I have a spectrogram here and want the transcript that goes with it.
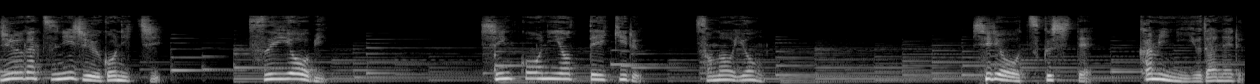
10月25日水曜日。信仰によって生きるその4資料を尽くして神に委ねる。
